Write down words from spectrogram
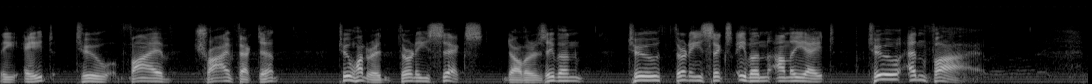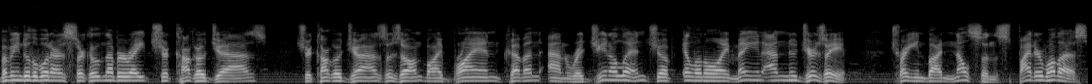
The eight two five trifecta two hundred thirty six dollars even. Two thirty six even on the eight two and five. Moving to the winner's circle, number eight Chicago Jazz. Chicago Jazz is owned by Brian Kevin and Regina Lynch of Illinois, Maine, and New Jersey. Trained by Nelson Spider Willis.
